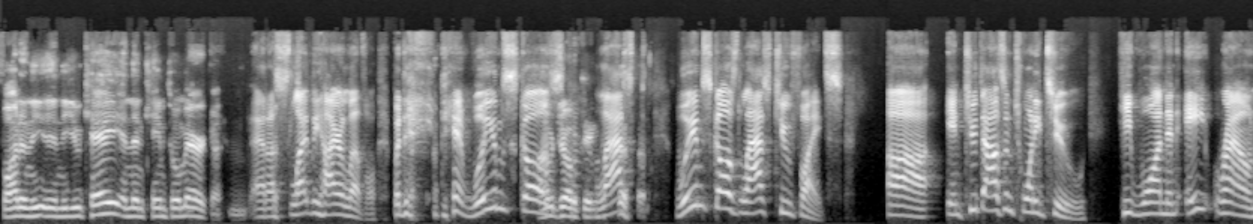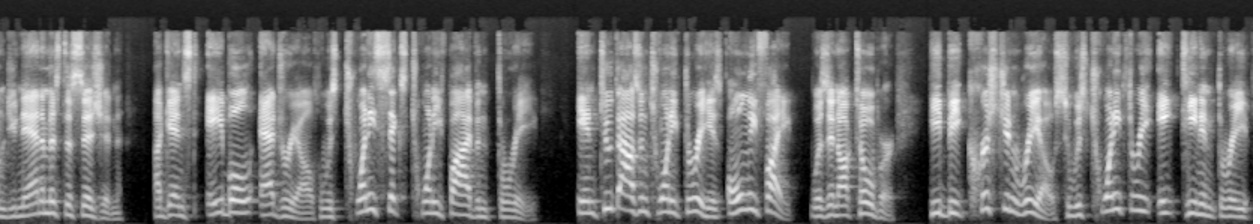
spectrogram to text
fought in the in the UK, and then came to America at a slightly higher level. But Dan William Scull's I'm joking. last William Scull's last two fights. Uh, in 2022, he won an eight round unanimous decision against Abel Adriel, who was 26 25 and 3. In 2023, his only fight was in October. He beat Christian Rios, who was 23 18 and 3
